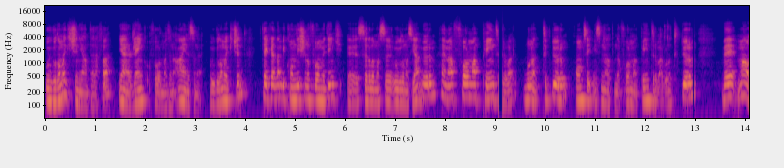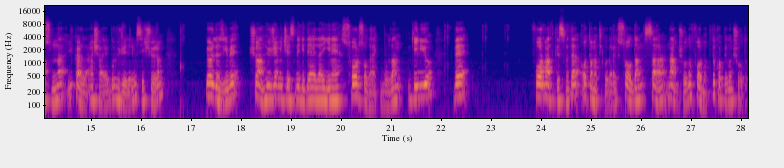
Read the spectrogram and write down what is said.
uygulamak için yan tarafa yani renk formatının aynısını uygulamak için tekrardan bir conditional formatting e, sıralaması uygulaması yapmıyorum. Hemen format painter var. Buna tıklıyorum. Home sekmesinin altında format painter var. Buna tıklıyorum ve mouse'umla yukarıdan aşağıya bu hücrelerimi seçiyorum. Gördüğünüz gibi şu an hücremin içerisindeki değerler yine source olarak buradan geliyor ve format kısmı da otomatik olarak soldan sağa ne yapmış oldum? Formatı da kopyalamış oldum.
